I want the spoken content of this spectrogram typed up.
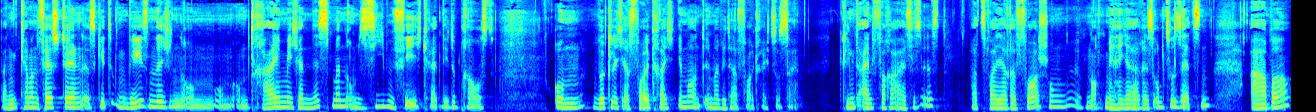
dann kann man feststellen, es geht im Wesentlichen um, um, um drei Mechanismen, um sieben Fähigkeiten, die du brauchst, um wirklich erfolgreich, immer und immer wieder erfolgreich zu sein. Klingt einfacher, als es ist. War zwei Jahre Forschung, noch mehr Jahre es umzusetzen, aber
